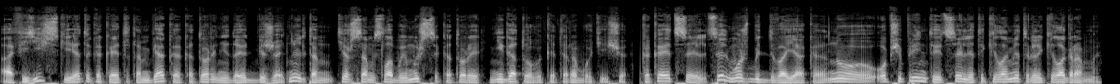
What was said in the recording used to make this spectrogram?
а физические это какая-то там бяка, которая не дает бежать. Ну или там те же самые слабые мышцы, которые не готовы к этой работе еще. Какая цель? Цель может быть двояка. Но общепринятая цель это километр или килограммы.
